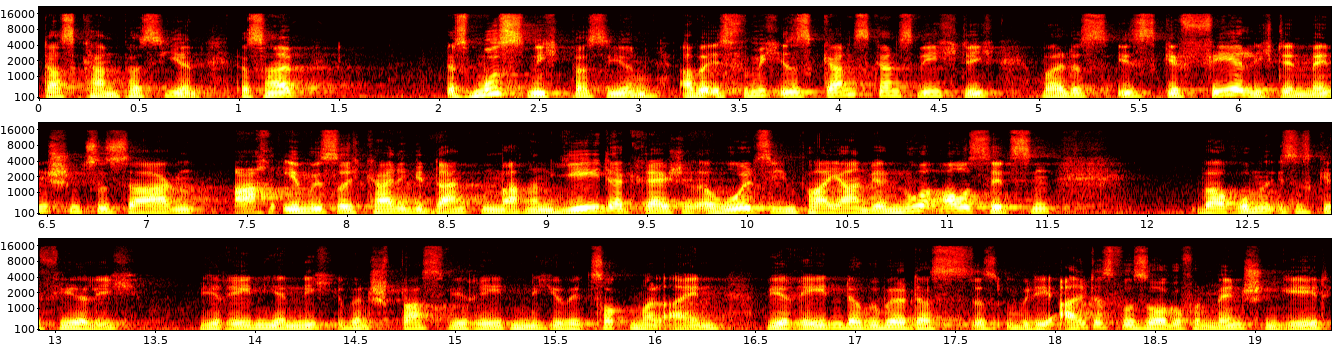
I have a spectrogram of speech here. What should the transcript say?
Das kann passieren. Deshalb das muss nicht passieren, mhm. aber ist, für mich ist es ganz, ganz wichtig, weil das ist gefährlich, den Menschen zu sagen, ach, ihr müsst euch keine Gedanken machen, jeder Crash erholt sich in ein paar Jahren, wir nur aussitzen. Warum ist es gefährlich? Wir reden hier nicht über den Spaß, wir reden nicht über Zocken mal ein. Wir reden darüber, dass es über die Altersvorsorge von Menschen geht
